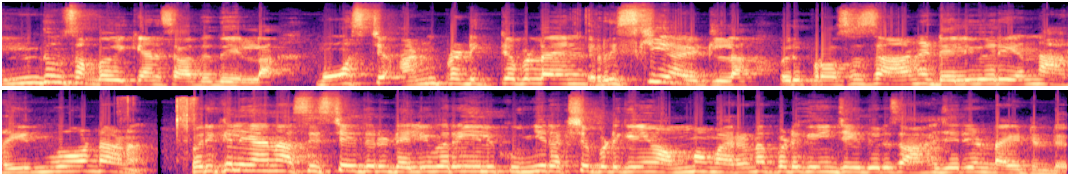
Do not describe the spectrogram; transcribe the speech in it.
എന്തും സംഭവിക്കാൻ സാധ്യതയുള്ള മോസ്റ്റ് അൺപ്രഡിക്റ്റബിൾ ആൻഡ് റിസ്കി ആയിട്ടുള്ള ഒരു പ്രോസസ്സാണ് ഡെലിവറി എന്ന് അറിയുന്നതുകൊണ്ടാണ്. ഒരിക്കലും ഞാൻ അസിസ്റ്റ് ചെയ്തൊരു ഡെലിവറിയിൽ കുഞ്ഞ് രക്ഷപ്പെടുകയും അമ്മ മരണപ്പെടുകയും ചെയ്തൊരു സാഹചര്യം ഉണ്ടായിട്ടുണ്ട്.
